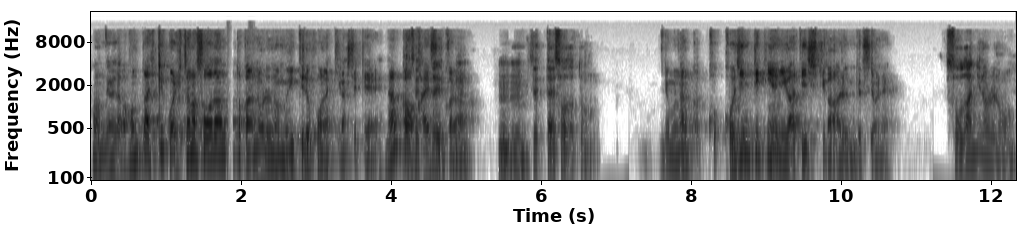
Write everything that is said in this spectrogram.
そうなんだよね。だから本当は結構人の相談とか乗るの向いてる方な気がしてて、なんかは返せるから、絶うんうん、絶対そうだと思う。でもなんかこ個人的には苦手意識があるんですよね。相談に乗るの？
